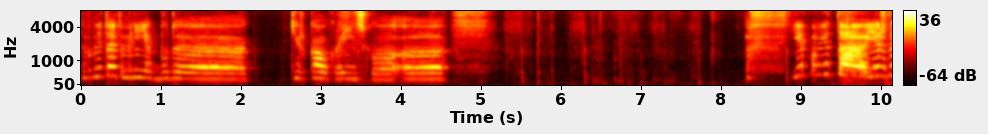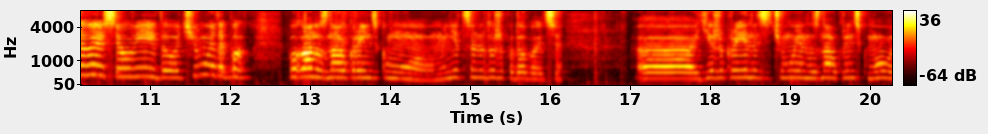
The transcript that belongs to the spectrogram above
Не пам'ятаєте мені, як буде кірка українського. А... Я пам'ятаю, я ж дивився у відео. Чому я так погано знаю українську мову? Мені це не дуже подобається. Е, є ж українець, чому я не знаю українську мову?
